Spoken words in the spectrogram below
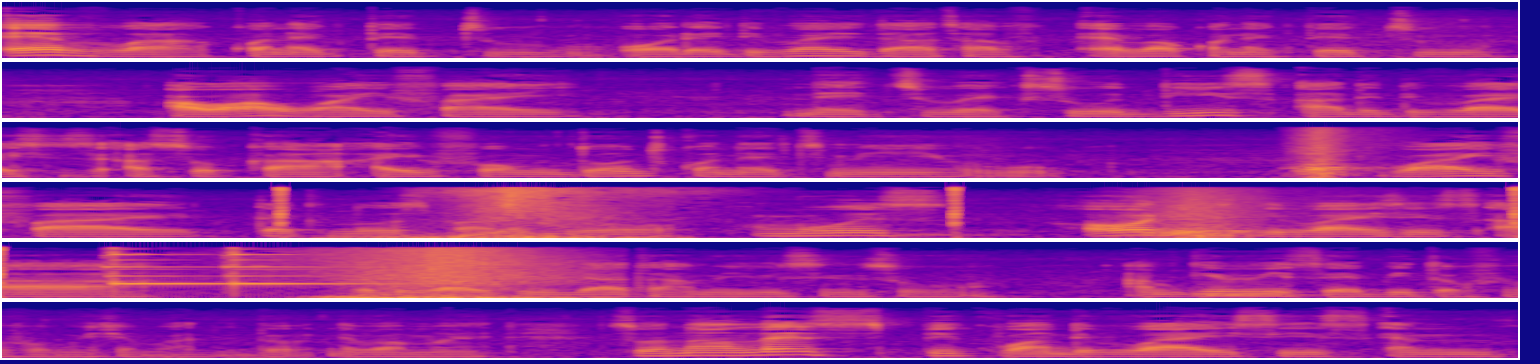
ever connected to or the device that have ever connected to our Wi-Fi network. So these are the devices. Asoka iPhone don't connect me. Wi-Fi Techno most all these devices are the devices that I'm using. So I'm giving it a bit of information, but don't, never mind. So now let's pick one devices and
